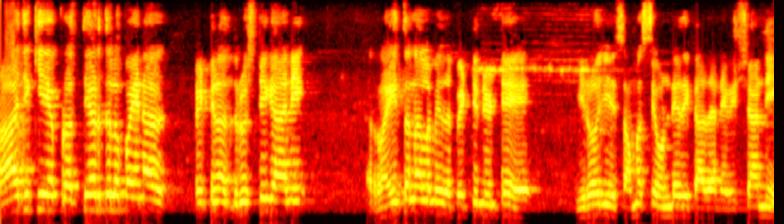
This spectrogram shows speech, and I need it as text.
రాజకీయ ప్రత్యర్థుల పైన పెట్టిన దృష్టి కానీ రైతన్నల మీద పెట్టినంటే ఈరోజు ఈ సమస్య ఉండేది కాదనే విషయాన్ని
